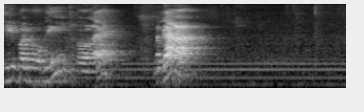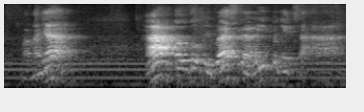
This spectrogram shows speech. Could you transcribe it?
dipenuhi oleh negara. Makanya hak untuk bebas dari penyiksaan.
